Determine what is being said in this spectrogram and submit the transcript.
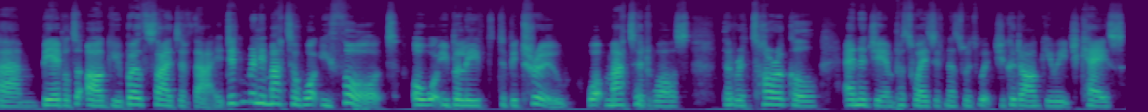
um, be able to argue both sides of that. It didn't really matter what you thought or what you believed to be true. What mattered was the rhetorical energy and persuasiveness with which you could argue each case.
